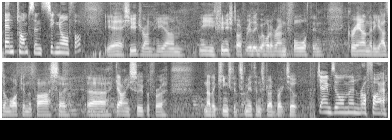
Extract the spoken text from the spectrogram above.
Ben Thompson, Signal Fox. Yeah, huge run. He um, he finished off really well to run fourth in ground that he hasn't liked in the past. So uh, going super for a, another Kingsford Smith and Stradbroke tilt. James Orman, Rockfire.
